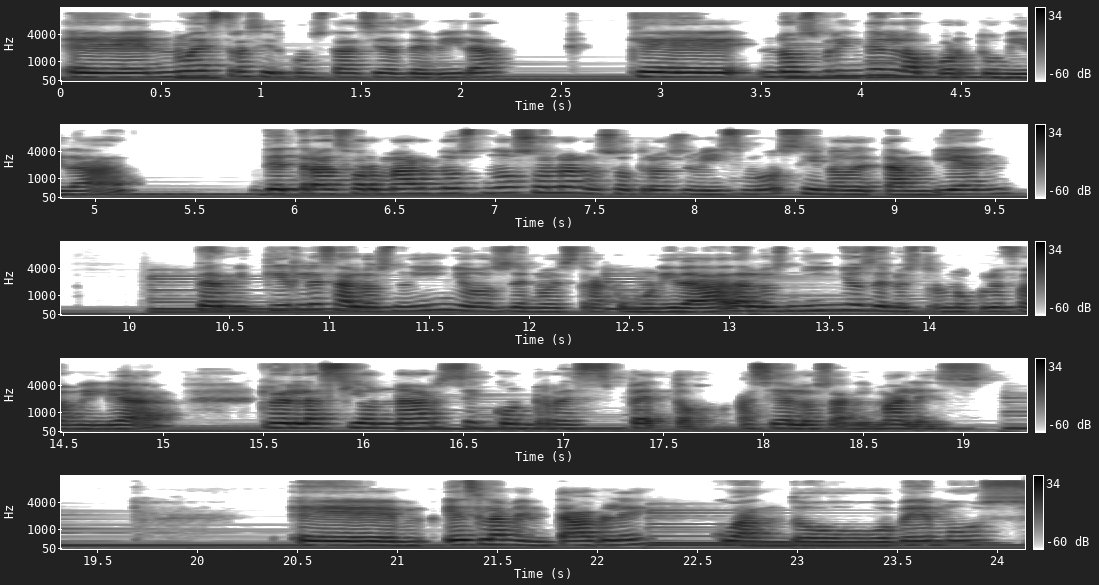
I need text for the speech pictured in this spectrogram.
en nuestras circunstancias de vida, que nos brinden la oportunidad de transformarnos no solo a nosotros mismos, sino de también permitirles a los niños de nuestra comunidad, a los niños de nuestro núcleo familiar, relacionarse con respeto hacia los animales. Eh, es lamentable cuando vemos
